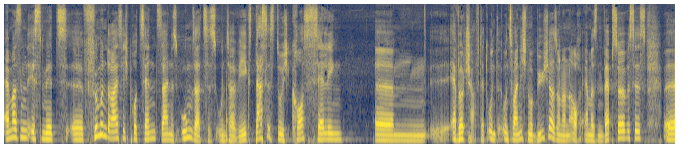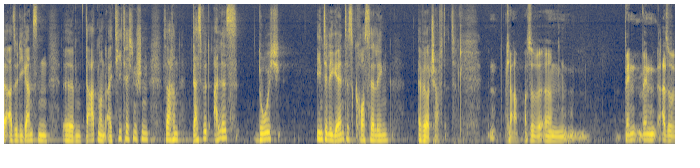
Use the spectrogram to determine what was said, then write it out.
Amazon ist mit äh, 35 Prozent seines Umsatzes unterwegs. Das ist durch Cross-Selling ähm, äh, erwirtschaftet. Und, und zwar nicht nur Bücher, sondern auch Amazon Web Services, äh, also die ganzen ähm, Daten- und IT-technischen Sachen. Das wird alles durch intelligentes Cross-Selling erwirtschaftet. Klar, also ähm, wenn, wenn, also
